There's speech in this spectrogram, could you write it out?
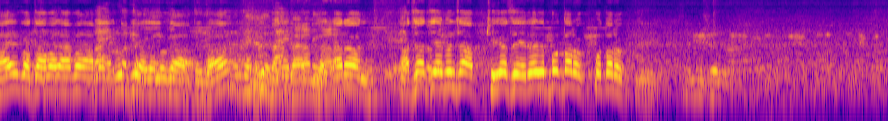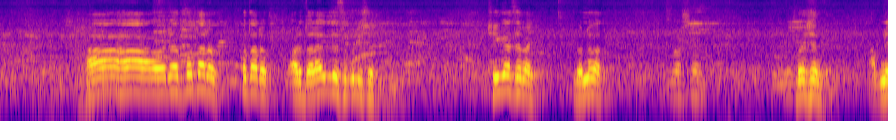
ভাইয়ের কথা আবার আবার আবার রুগী হয়ে গেল হ্যাঁ। কারণ আচ্ছা চেয়ারম্যান সাহেব ঠিক আছে এটা প্রতারক প্রতারক। হ্যাঁ হ্যাঁ ওটা প্রতারক প্রতারক। আর ধরাই দিতেছে পুলিশে। ঠিক আছে ভাই ধন্যবাদ। বসেন। আপনি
